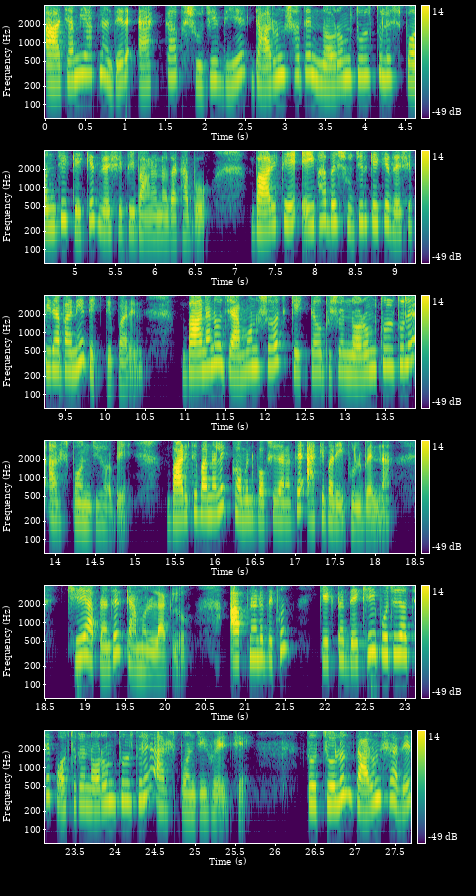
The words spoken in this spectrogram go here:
আজ আমি আপনাদের এক কাপ সুজি দিয়ে দারুণ স্বাদের নরম তুলতুলে স্পঞ্জি কেকের রেসিপি বানানো দেখাবো। বাড়িতে এইভাবে সুজির কেকের রেসিপিটা বানিয়ে দেখতে পারেন। বানানো যেমন সহজ, কেকটাও ভীষণ নরম তুলতুলে আর স্পঞ্জি হবে। বাড়িতে বানালে কমেন্ট বক্সে জানাতে একেবারেই ভুলবেন না। খেয়ে আপনাদের কেমন লাগল? আপনারা দেখুন, কেকটা দেখেই বোঝা যাচ্ছে কতটা নরম তুলতুলে আর স্পঞ্জি হয়েছে। তো চলুন দারুণ স্বাদের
